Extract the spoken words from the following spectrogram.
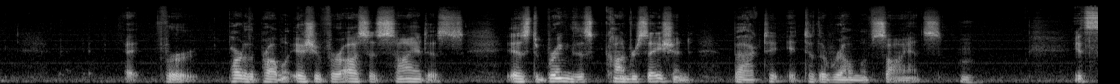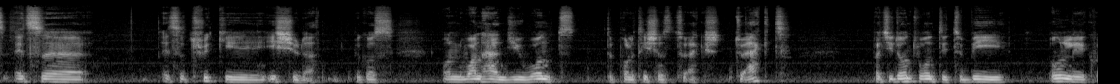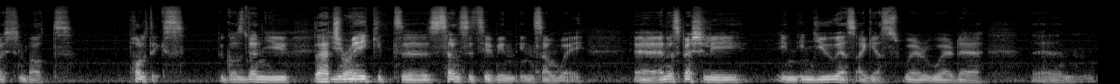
eh, for part of the problem issue for us as scientists, is to bring this conversation back to to the realm of science. it's it's a it's a tricky issue that because on one hand you want the politicians to act to act, but you don't want it to be only a question about politics because then you That's you right. make it uh, sensitive in in some way, uh, and especially in in the U.S. I guess where where the um,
